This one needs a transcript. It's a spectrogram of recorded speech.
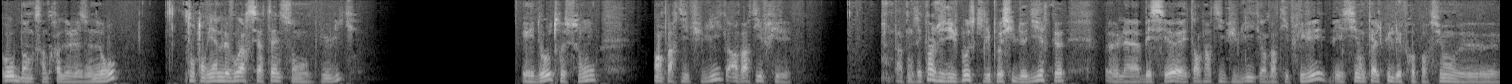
aux banques centrales de la zone euro, dont on vient de le voir, certaines sont publiques, et d'autres sont en partie publiques, en partie privées. Par conséquent, je suppose qu'il est possible de dire que euh, la BCE est en partie publique, en partie privée, et si on calcule les proportions euh,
